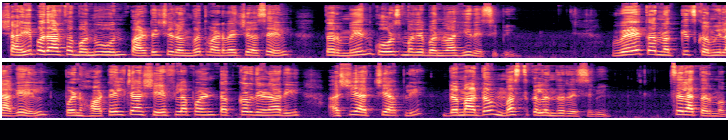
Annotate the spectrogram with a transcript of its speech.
शाही पदार्थ बनवून पार्टीची रंगत वाढवायची असेल तर मेन कोर्समध्ये बनवा ही रेसिपी वेळ तर नक्कीच कमी लागेल पण हॉटेलच्या शेफला पण टक्कर देणारी अशी आजची आपली दमादम मस्त कलंदर रेसिपी चला तर मग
